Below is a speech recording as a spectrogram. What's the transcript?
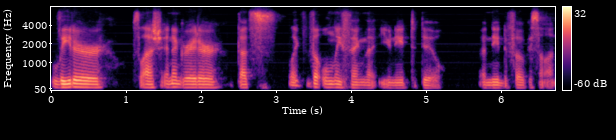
leader slash integrator, that's like the only thing that you need to do and need to focus on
